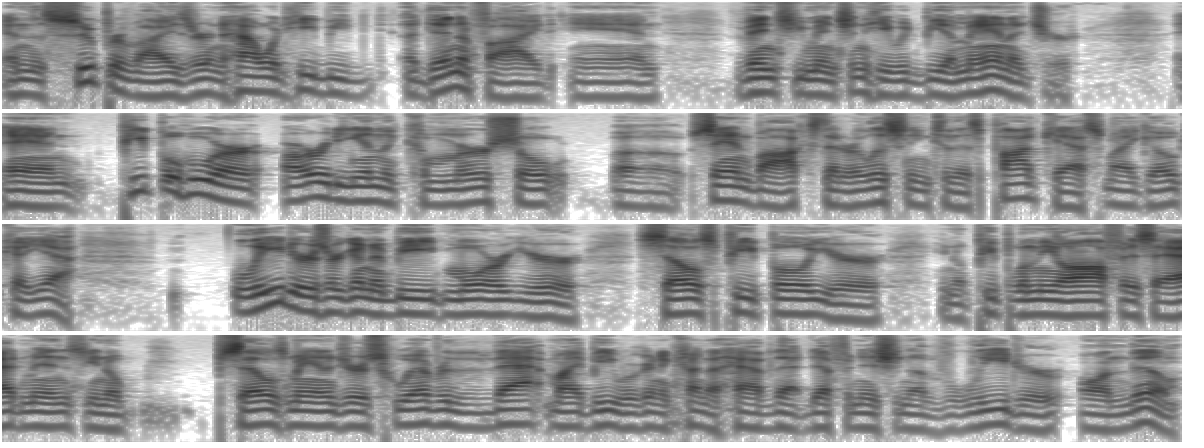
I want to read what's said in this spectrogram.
and the supervisor and how would he be identified, and Vince, you mentioned he would be a manager, and people who are already in the commercial uh, sandbox that are listening to this podcast might go, okay, yeah, leaders are going to be more your salespeople, your you know people in the office, admins, you know, sales managers, whoever that might be. We're going to kind of have that definition of leader on them.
